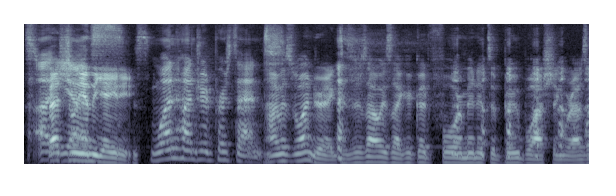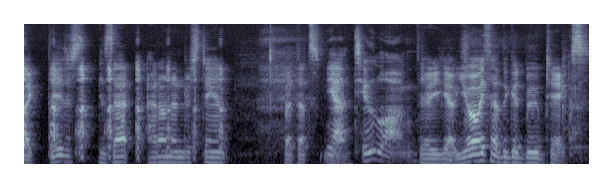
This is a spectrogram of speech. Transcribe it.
especially in the Uh, 80s. 100%. I was wondering because there's always like a good four minutes of boob washing where I was like, they just is that I don't understand, but that's yeah, too long. There you go. You always have the good boob takes,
